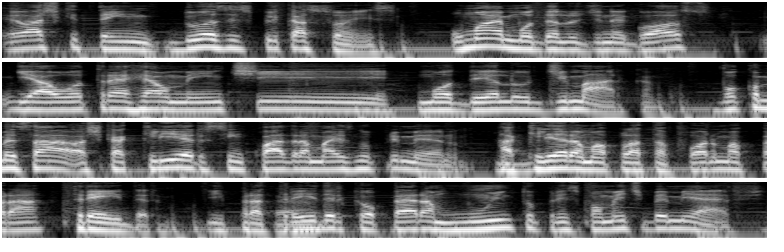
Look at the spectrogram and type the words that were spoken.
É, eu acho que tem duas explicações. Uma é modelo de negócio e a outra é realmente modelo de marca. Vou começar, acho que a Clear se enquadra mais no primeiro. A uhum. Clear é uma plataforma para trader e para tá. trader que opera muito, principalmente BMF.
